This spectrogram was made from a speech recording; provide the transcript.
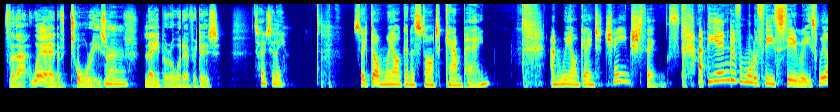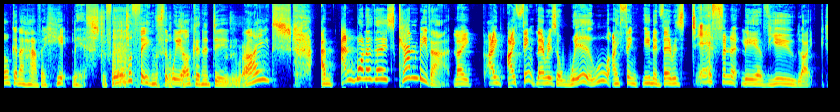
for that. Way ahead of Tories or Mm. Labour or whatever it is. Totally. So, Dom, we are going to start a campaign and we are going to change things. At the end of all of these series, we are going to have a hit list of all the things that we are going to do, right? And and one of those can be that. Like I I think there is a will. I think, you know, there is definitely a view like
